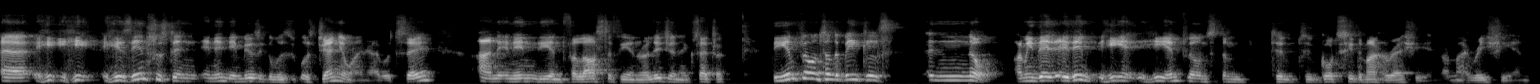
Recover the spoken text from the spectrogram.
Uh, he, he his interest in, in Indian music was was genuine, I would say, and in Indian philosophy and religion, etc. The influence on the Beatles, uh, no. I mean, they, he he influenced them to, to go to see the Maharishi or Maharishi, and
